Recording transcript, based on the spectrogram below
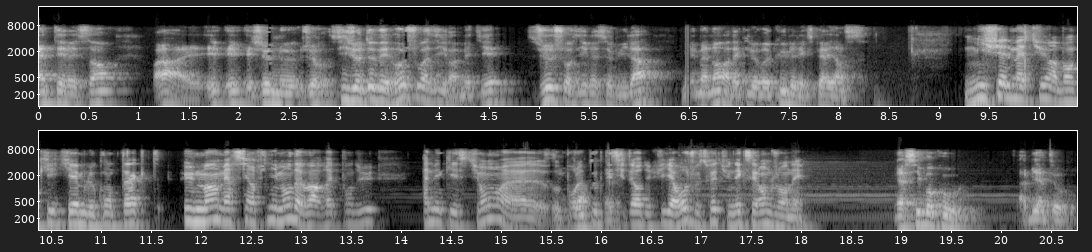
intéressant. Voilà, et, si je devais rechoisir un métier, je choisirais celui-là, mais maintenant avec le recul et l'expérience. Michel Mathieu, un banquier qui aime le contact humain. Merci infiniment d'avoir répondu à mes questions. Euh, pour le talk décideur du Figaro, je vous souhaite une excellente journée. Merci beaucoup. À bientôt.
